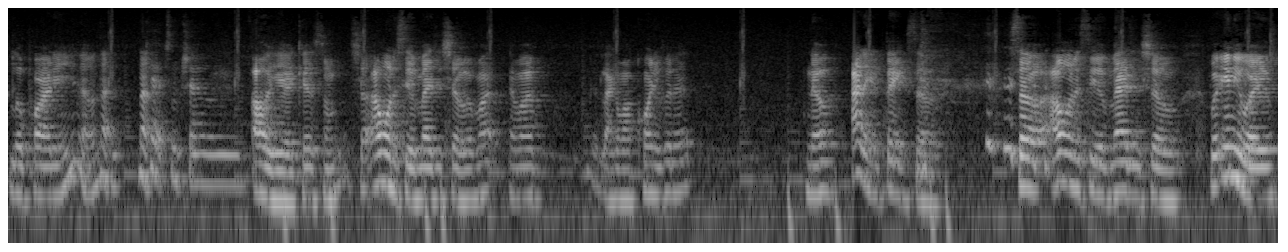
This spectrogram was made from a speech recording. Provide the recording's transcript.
little party, you know, not, not. Catch some shows. Oh yeah, catch some show. I want to see a magic show. Am I, am I, like, am I corny for that? No? I didn't think so. so I want to see a magic show. But anyway,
